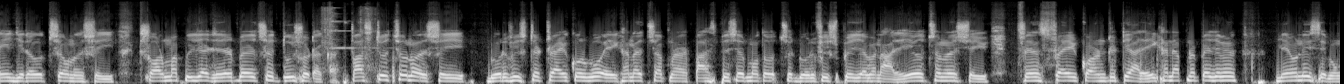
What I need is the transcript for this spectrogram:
নেই, যেটা হচ্ছে ওনাদের সেই শর্মা পিজা যেটার প্রাইস হচ্ছে দুইশো টাকা। ফার্স্টে হচ্ছে ওনাদের সেই ডোরি ফিশটা ট্রাই করব। এখানে হচ্ছে আপনার পাঁচ পিসের মতো হচ্ছে ডোরি পেয়ে যাবেন। আর এই হচ্ছে ওনাদের সেই ফ্রেঞ্চ ফ্রাই কোয়ান্টিটি আর এখানে আপনার পেয়ে যাবেন মেয়োনিস এবং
